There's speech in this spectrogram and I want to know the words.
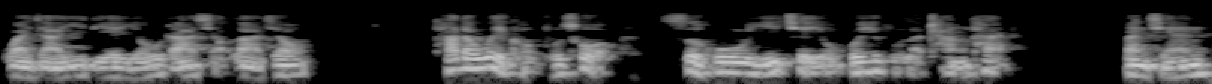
外加一碟油炸小辣椒。他的胃口不错，似乎一切又恢复了常态。饭前，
